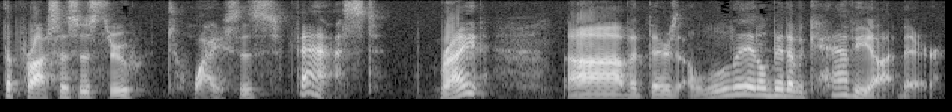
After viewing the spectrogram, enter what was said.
the processes through twice as fast. Right? Ah, but there's a little bit of a caveat there.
